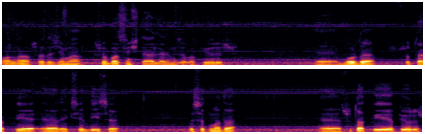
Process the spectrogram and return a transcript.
Ondan sonra cima su basınç değerlerimize bakıyoruz. Ee, burada su takviye eğer eksildiyse ısıtmada e, su takviye yapıyoruz.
